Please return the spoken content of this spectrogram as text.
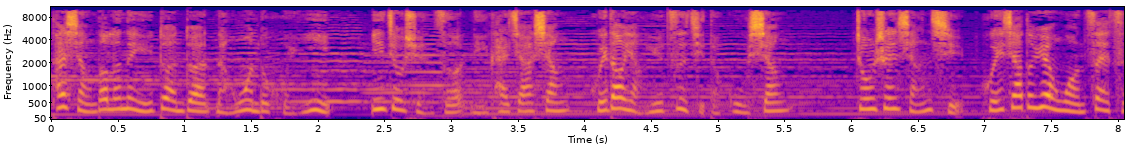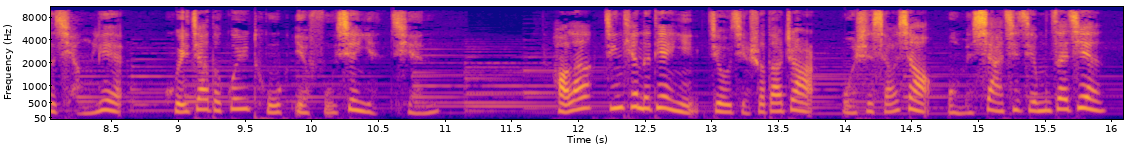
他想到了那一段段难忘的回忆，依旧选择离开家乡，回到养育自己的故乡。钟声响起，回家的愿望再次强烈，回家的归途也浮现眼前。好了，今天的电影就解说到这儿，我是小小，我们下期节目再见。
